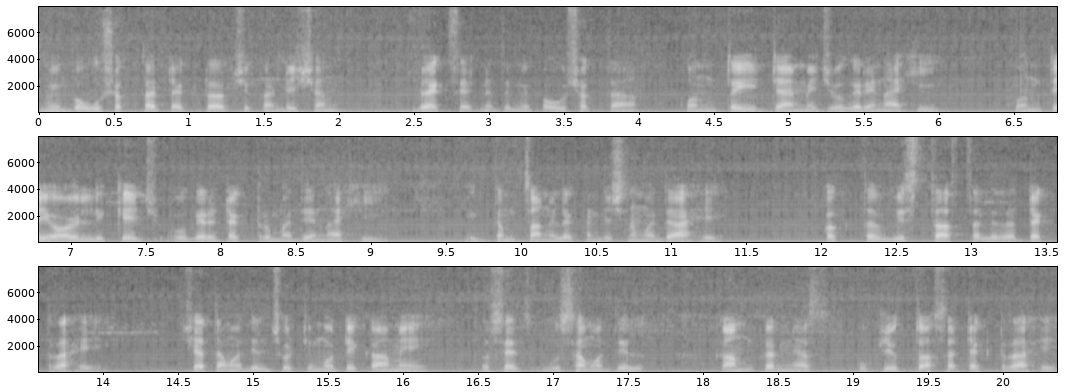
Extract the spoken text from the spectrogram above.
तुम्ही बघू शकता ट्रॅक्टरची कंडिशन बॅक साईडने तुम्ही पाहू शकता कोणतंही डॅमेज वगैरे नाही कोणतंही ऑइल लिकेज वगैरे ट्रॅक्टरमध्ये नाही. एकदम चांगल्या कंडिशनमध्ये आहे. फक्त वीस तास चाललेला ट्रॅक्टर आहे. शेतामधील छोटी मोठी कामे तसेच ऊसामधील काम करण्यास उपयुक्त असा ट्रॅक्टर आहे.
